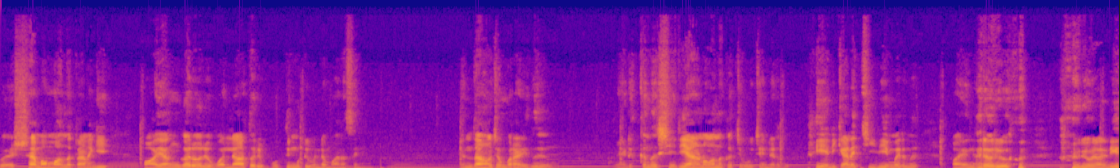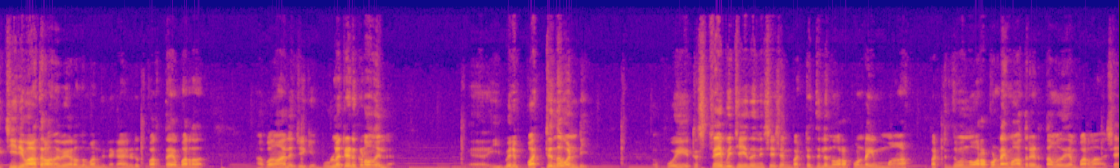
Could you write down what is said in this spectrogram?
വിഷമം വന്നിട്ടാണെങ്കിൽ ഭയങ്കര ഒരു വല്ലാത്തൊരു ബുദ്ധിമുട്ട് ഇവന്റെ മനസ്സിന്. എന്താണെന്ന് വെച്ചാൽ പറയാം ഇത് എടുക്കുന്നത് ശരിയാണോ എന്നൊക്കെ ചോദിച്ചു എന്റെ അടുത്ത്. എനിക്കാണെങ്കിൽ ചിരിയും വരുന്നത് ഭയങ്കര ഒരു ഒരു എനിക്ക് ചിരി മാത്രം വന്നത് വേറെ ഒന്നും വന്നില്ല. കാരണം ഒരു പ്രത്യേകം പറഞ്ഞതാണ് അപ്പോൾ ആലോചിക്കുക ബുള്ളറ്റ് എടുക്കണമെന്നില്ല. ഇവന് പറ്റുന്ന വണ്ടി പോയി ടെസ്റ്റ് ഡ്രൈവ് ചെയ്തതിന് ശേഷം പറ്റത്തില്ലെന്ന് ഉറപ്പുണ്ടെങ്കിൽ മാ പറ്റത്തില്ലെന്ന് ഉറപ്പുണ്ടെങ്കിൽ മാത്രം എടുത്താൽ മതി ഞാൻ പറഞ്ഞത്. പക്ഷേ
